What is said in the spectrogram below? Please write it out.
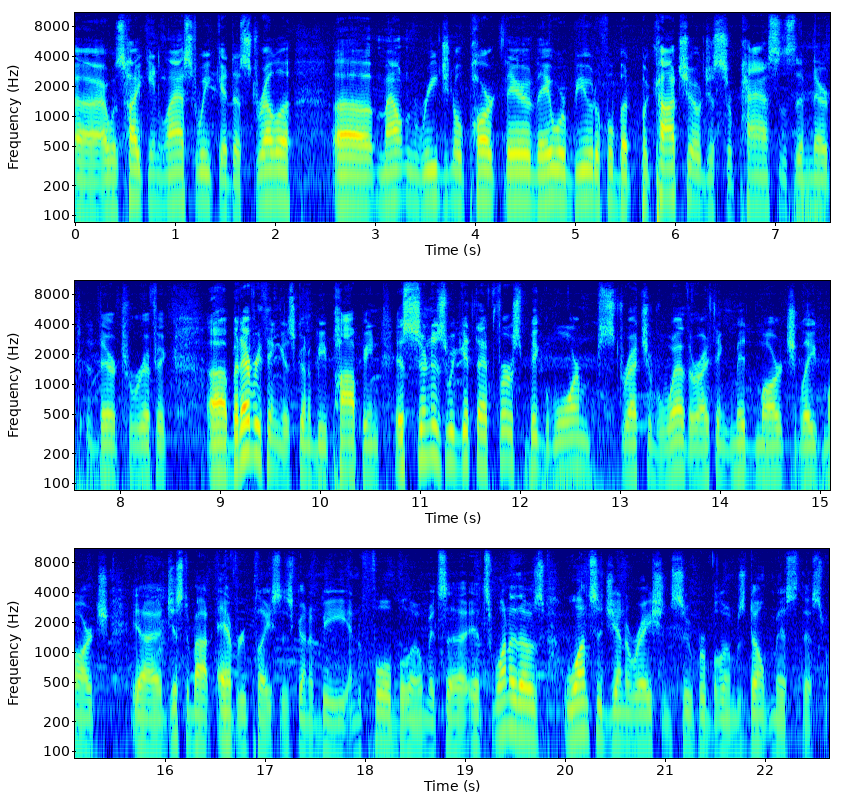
uh, I was hiking last week at Estrella uh, Mountain Regional Park there. They were beautiful, but Picacho just surpasses them. They're, they're terrific. Uh, but everything is going to be popping. As soon as we get that first big warm stretch of weather, I think mid March, late March, uh, just about every place is going to be in full bloom. It's a, it's one of those once a generation super blooms. Don't miss this one.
